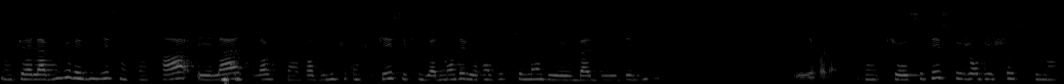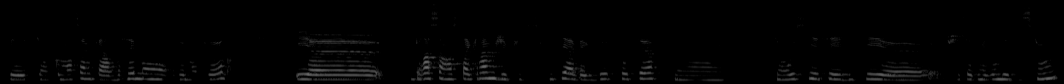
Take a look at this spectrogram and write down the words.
donc elle a voulu résilier son contrat, et là, mm. c'est là où c'est encore devenu plus compliqué, c'est qu'il lui a demandé le remboursement de, bah, de des livres. Et voilà, donc euh, c'était ce genre de choses qui m'ont fait, qui ont commencé à me faire vraiment, vraiment peur. Et euh, grâce à Instagram, j'ai pu discuter avec d'autres auteurs qui ont, qui ont aussi été édités euh, chez cette maison d'édition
